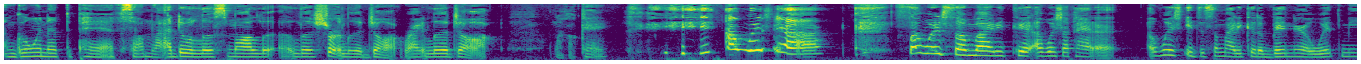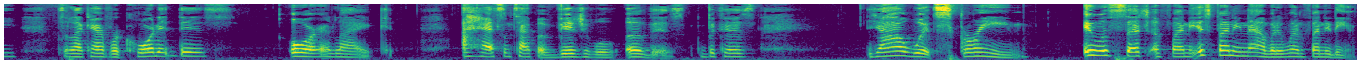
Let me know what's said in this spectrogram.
I'm going up the path, so I'm like, I do a little small, a little short, little jog, right? Little jog. I'm like, okay. I wish y'all so wish somebody could. I wish I've had a. I wish either somebody could have been there with me to like have recorded this, or like I had some type of visual of this because y'all would scream. It was such a funny. It's funny now, but it wasn't funny then.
